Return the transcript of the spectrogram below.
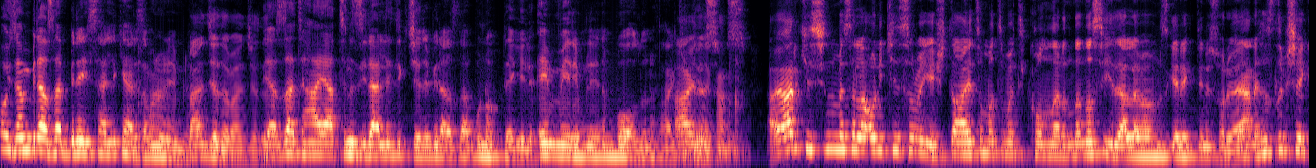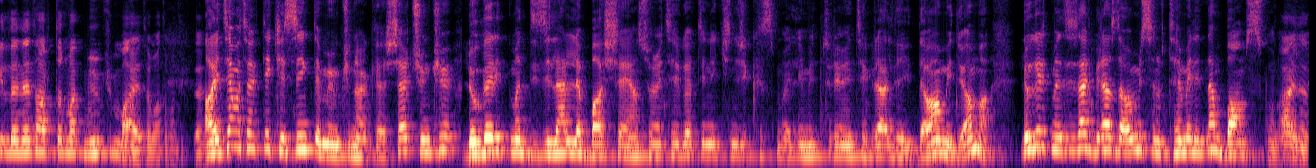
O yüzden biraz daha bireysellik her zaman önemli. Bence de bence de. Ya zaten hayatınız ilerledikçe de biraz daha bu noktaya geliyor. En verimlinin bu olduğunu fark Aynen ediyorsunuz. kanka. Herkes şimdi mesela 12. sınıfa geçti. AYT matematik konularında nasıl ilerlememiz gerektiğini soruyor. Yani hızlı bir şekilde net arttırmak mümkün mü AYT matematikte? AYT matematikte kesinlikle mümkün arkadaşlar. Çünkü logaritma dizilerle başlayan sonra trigonometrinin ikinci kısmı limit, türev, integral diye devam ediyor ama logaritma diziler biraz daha 11. sınıf temelinden bağımsız konu. Aynen.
